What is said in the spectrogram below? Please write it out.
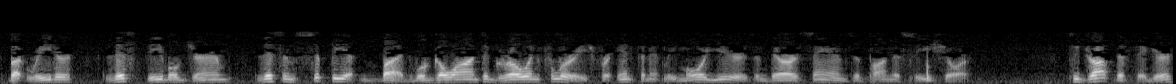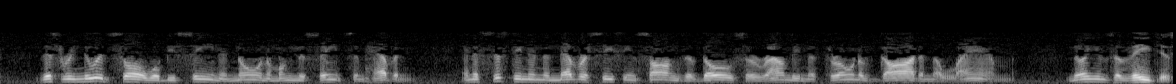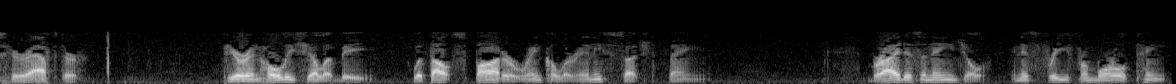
But, reader, this feeble germ, this incipient bud, will go on to grow and flourish for infinitely more years than there are sands upon the seashore. To drop the figure, this renewed soul will be seen and known among the saints in heaven, and assisting in the never ceasing songs of those surrounding the throne of God and the Lamb, millions of ages hereafter. Pure and holy shall it be without spot or wrinkle or any such thing. Bright as an angel, and is free from moral taint,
